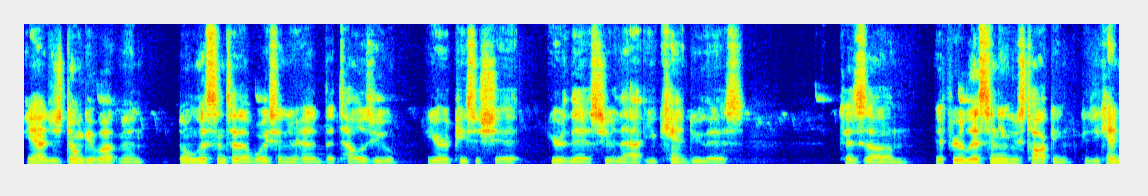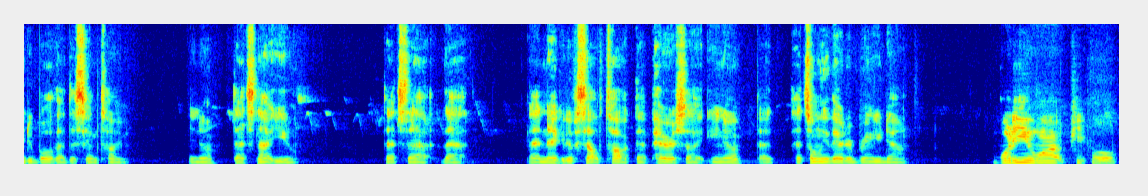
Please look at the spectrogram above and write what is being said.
yeah, just don't give up, man. Don't listen to that voice in your head that tells you you're a piece of shit, you're this, you're that, you can't do this. Because um, if you're listening, who's talking? Because you can't do both at the same time. You know, that's not you. That's that, that that negative self-talk, that parasite, you know, that that's only there to bring you down. What do you want people,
